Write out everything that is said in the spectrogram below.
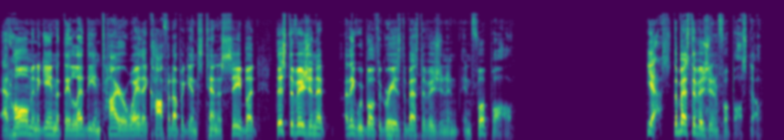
at home in a game that they led the entire way. They cough it up against Tennessee. But this division that I think we both agree is the best division in, in football. Yes, the best division in football still.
